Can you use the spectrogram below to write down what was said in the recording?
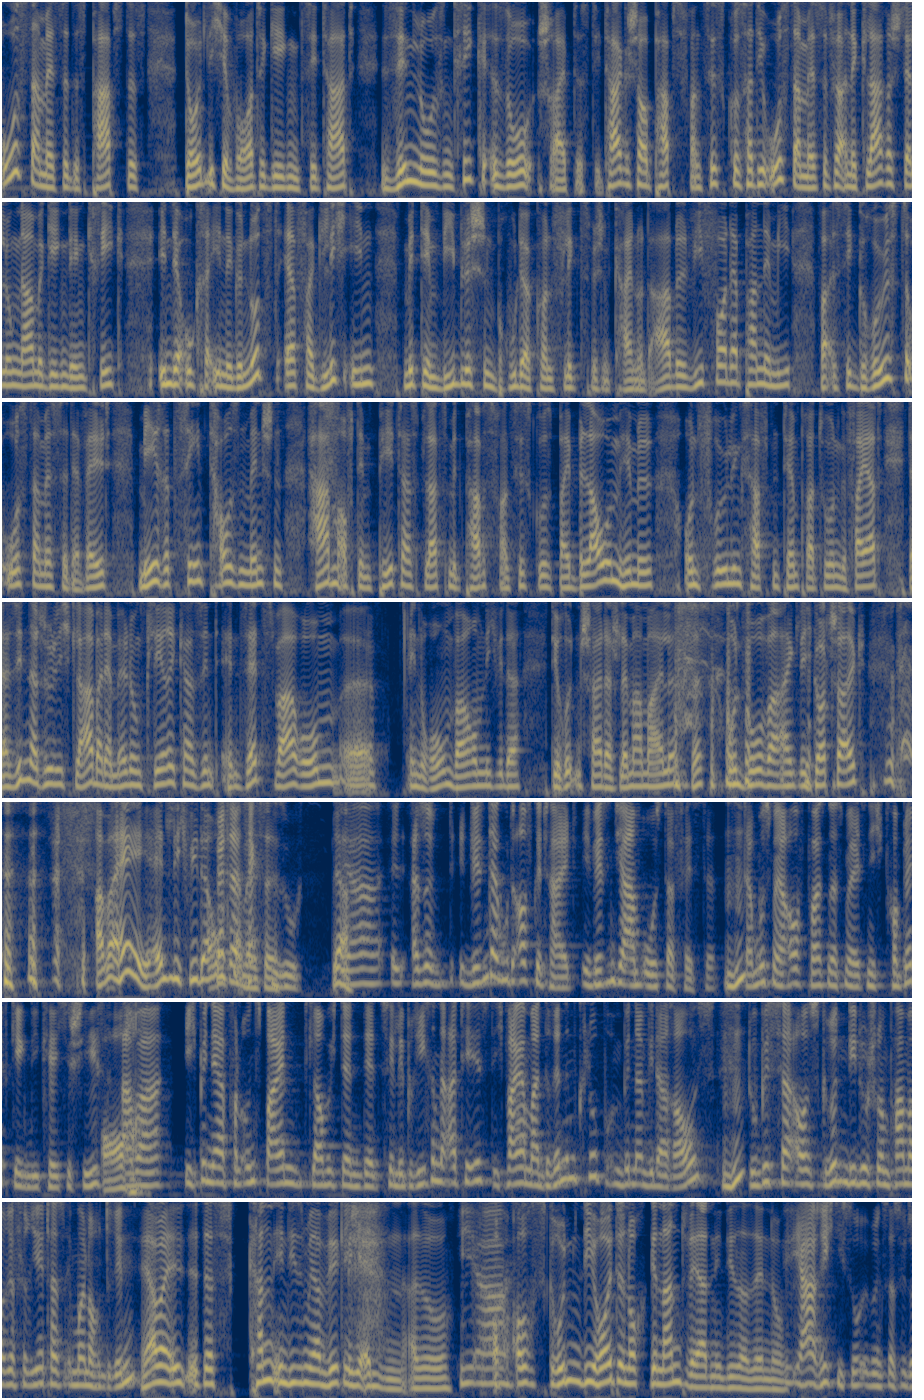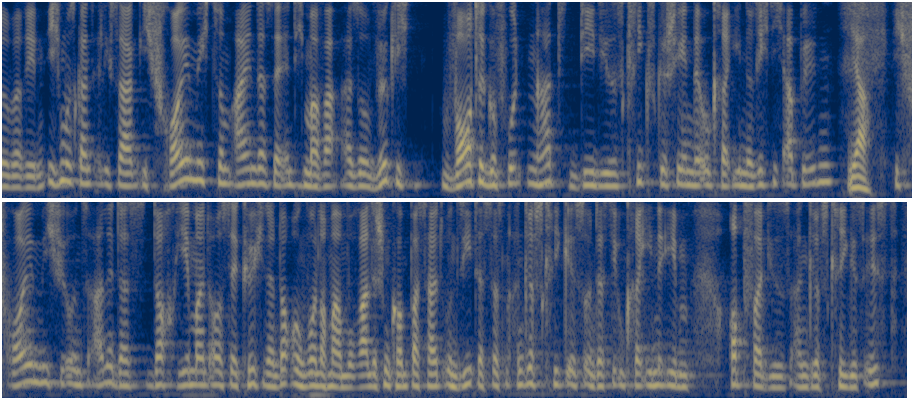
Ostermesse des Papstes deutliche Worte gegen, Zitat, sinnlosen Krieg, so schreibt es die Tagesschau. Papst Franziskus hat die Ostermesse für eine klare Stellungnahme gegen den Krieg in der Ukraine genutzt. Er verglich ihn mit dem biblischen Bruderkonflikt zwischen Kain und Abel. Wie vor der Pandemie war es die größte Ostermesse der Welt. Mehrere Zehntausend Menschen haben auf dem Petersplatz mit Papst Franziskus bei blauem Himmel und frühlingshaften Temperaturen gefeiert. Da sind natürlich klar bei der Meldung, Kleriker sind entsetzt jetzt, warum äh, in Rom, warum nicht wieder die Rüttenscheider Schlemmermeile? Ne? Und wo war eigentlich Gottschalk? Aber hey, endlich wieder Ostermesse. Text besucht. Ja. ja, also wir sind da gut aufgeteilt. Wir sind ja am Osterfeste. Mhm. Da muss man ja aufpassen, dass man jetzt nicht komplett gegen die Kirche schießt. Och. Aber ich bin ja von uns beiden, glaube ich, der, der zelebrierende Atheist. Ich war ja mal drin im Club und bin dann wieder raus. Mhm. Du bist ja aus Gründen, die du schon ein paar Mal referiert hast, immer noch drin. Ja, aber das kann in diesem Jahr wirklich enden. Also ja. auch aus Gründen, die heute noch genannt werden in dieser Sendung. Ja, richtig so übrigens, dass wir darüber reden. Ich muss ganz ehrlich sagen, ich freue mich zum einen, dass er endlich mal war, also wirklich Worte gefunden hat, die dieses Kriegsgeschehen der Ukraine richtig abbilden. Ja. Ich freue mich für uns alle, dass doch jemand aus der Kirche dann doch irgendwo nochmal einen moralischen Kompass hat und sieht, dass das ein Angriffskrieg ist und dass die Ukraine eben Opfer dieses Angriffskrieges ist.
